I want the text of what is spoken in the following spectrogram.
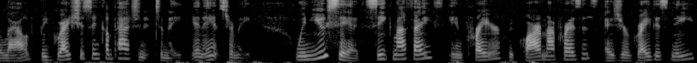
aloud. Be gracious and compassionate to me, and answer me. When you said, Seek my face in prayer, require my presence as your greatest need,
